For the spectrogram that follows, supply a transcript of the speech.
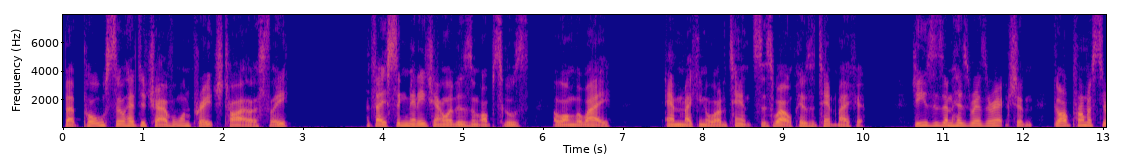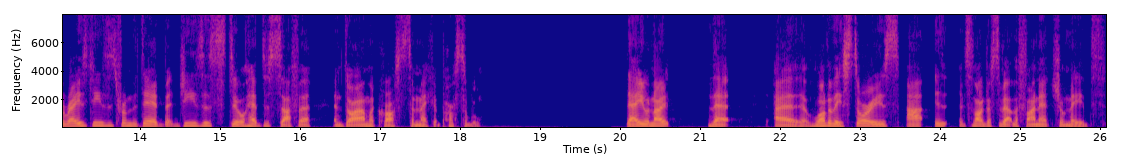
but Paul still had to travel and preach tirelessly, facing many challenges and obstacles along the way, and making a lot of tents as well. He was a tent maker. Jesus and his resurrection. God promised to raise Jesus from the dead, but Jesus still had to suffer and die on the cross to make it possible. Now, you'll note that uh, a lot of these stories are, it's not just about the financial needs,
